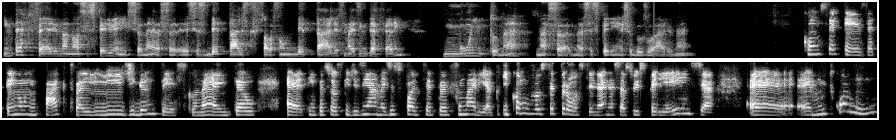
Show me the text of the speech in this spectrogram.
interfere na nossa experiência, né? Essa, esses detalhes que se fala são detalhes, mas interferem muito, né? Nessa, nessa experiência do usuário, né? Com certeza, tem um impacto ali gigantesco, né? Então, é, tem pessoas que dizem, ah, mas isso pode ser perfumaria. E como você trouxe, né, nessa sua experiência, é, é muito comum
